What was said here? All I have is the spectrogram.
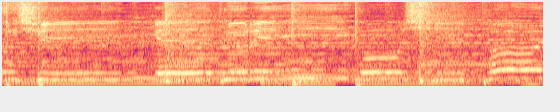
당신께 드리고 싶어요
